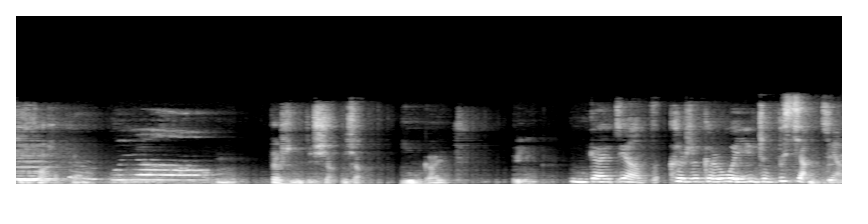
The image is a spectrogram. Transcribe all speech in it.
这句话好听吗？不要。嗯，但是你得想一想，应该不应该？应该这样子，可是可是我一直不想这样。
